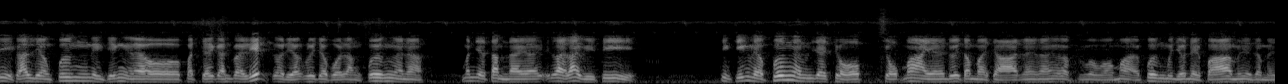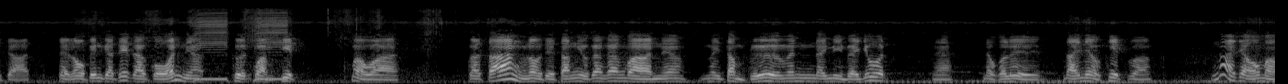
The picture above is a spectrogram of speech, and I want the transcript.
ธีการเลี้ยงปึ้งจริงๆแล้วปัจจัยการผลิตก็เดี๋ยวรู้จะผลหลังปึ้งนะมันจะทำในหลายๆวิธีจริงๆแล้วปึ้งมันจะจบจบไม้อะโดยธรรมชาตินะครับว่าไม้ปึ้งมันอยู่ในป่ามันเป็นธรรมชาติ แต่เราเป็นเกษตรกรเนี่ยเกิดความคิดมาว่ากระตั้งเราแต่ตั้งอยู่กลางๆบ้านเนี่ยไม่ตั้มปลือมันได้มีประโยชน์นะเราก็เลยได้แนวคิดว่า น่าจะเอามา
